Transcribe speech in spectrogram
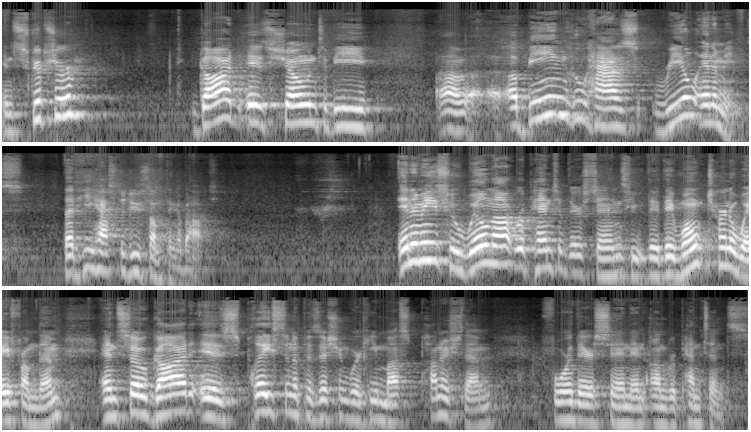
In Scripture, God is shown to be uh, a being who has real enemies that he has to do something about. Enemies who will not repent of their sins, they, they won't turn away from them. And so God is placed in a position where he must punish them for their sin and unrepentance.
